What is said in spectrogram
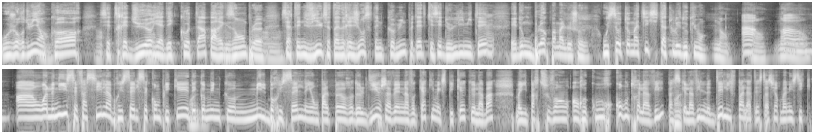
Aujourd'hui encore, Non. c'est très dur. Il y a des quotas, par exemple, Non, non. certaines villes, certaines régions, certaines communes, peut-être qui essaient de limiter Ouais. et donc bloquent pas mal de choses. Ou c'est automatique si tu as tous les documents? Non. Ah, non. Non. ah, non. ah, en Wallonie, c'est facile. À Bruxelles, c'est compliqué. Des communes comme 1000 Bruxelles, n'ayons pas peur de le dire. J'avais un avocat qui m'expliquait que là-bas, bah, ils partent souvent en recours contre la ville parce Ouais. que la ville ne délivre pas l'attestation urbanistique.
